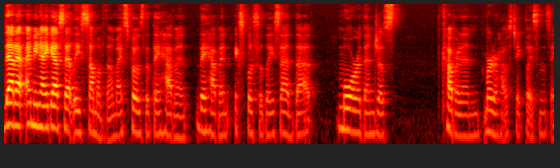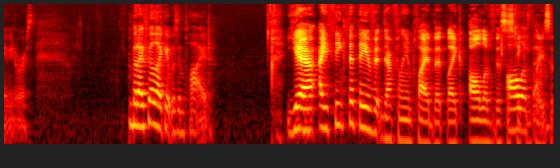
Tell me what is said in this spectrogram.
that I- mean i guess at least some of them. I suppose that they haven't they haven't explicitly said that more than just coven and murder house take place in the same universe. But i feel like it was implied. Yeah, I think that they've definitely implied that like all of this is All taking place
